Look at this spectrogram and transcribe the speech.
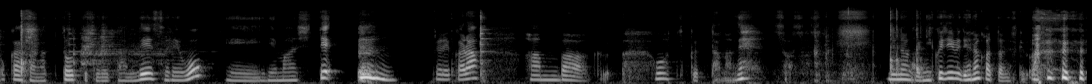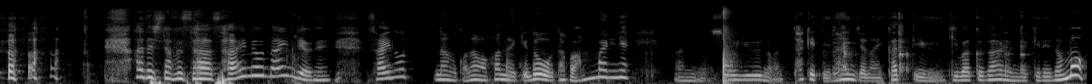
お母さんが取ってくれたんで、それを、えー入れまして、それから、ハンバーグを作ったのね。そうそうそう。で、なんか肉汁出なかったんですけど。私多分さ、才能ないんだよね。才能なのかな？わかんないけど、多分あんまりね、あの、そういうのが長けてないんじゃないかっていう疑惑があるんだけれども、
